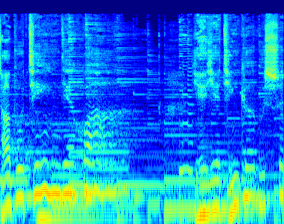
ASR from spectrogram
她不听电话，夜夜听歌不睡。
